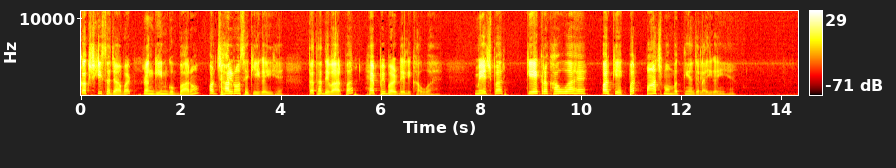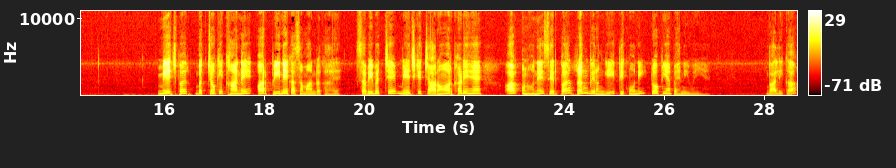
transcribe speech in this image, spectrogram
कक्ष की सजावट रंगीन गुब्बारों और झालरों से की गई है तथा दीवार पर हैप्पी बर्थडे लिखा हुआ है। मेज पर केक रखा हुआ है और केक पर पाँच मोमबत्तियाँ जलाई गई हैं। मेज पर बच्चों के खाने और पीने का सामान रखा है। सभी बच्चे मेज के चारों ओर खड़े हैं और उन्होंने सिर पर रंग बिरंगी तिकोनी टोपियाँ पहनी हुई हैं। बालिका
